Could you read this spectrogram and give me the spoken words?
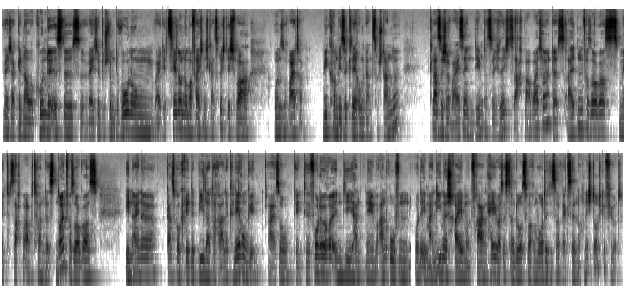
Welcher genaue Kunde ist es, welche bestimmte Wohnung, weil die Zählernummer vielleicht nicht ganz richtig war und so weiter. Wie kommen diese Klärungen dann zustande? Klassischerweise, indem tatsächlich Sachbearbeiter des alten Versorgers mit Sachbearbeitern des neuen Versorgers in eine ganz konkrete bilaterale Klärung gehen. Also den Telefonhörer in die Hand nehmen, anrufen oder eben eine E-Mail schreiben und fragen, hey, was ist da los? Warum wurde dieser Wechsel noch nicht durchgeführt?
